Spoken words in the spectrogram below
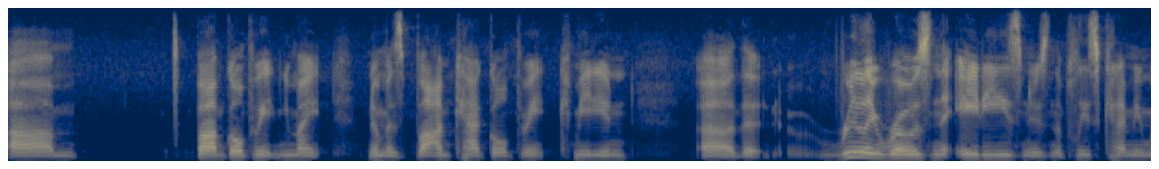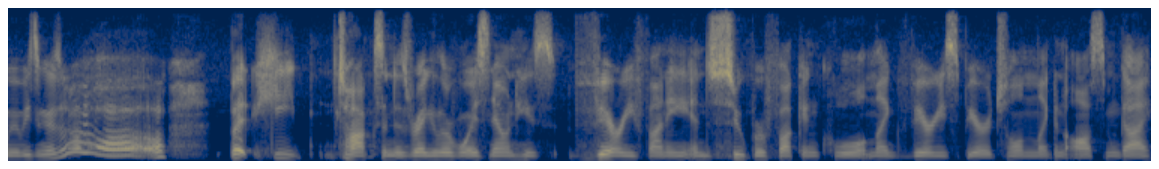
Um, Bob Goldthwait, you might know him as Bobcat Goldthwait, comedian uh, that really rose in the 80s and was in the Police Academy movies and goes, oh, but he talks in his regular voice now and he's very funny and super fucking cool and like very spiritual and like an awesome guy.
